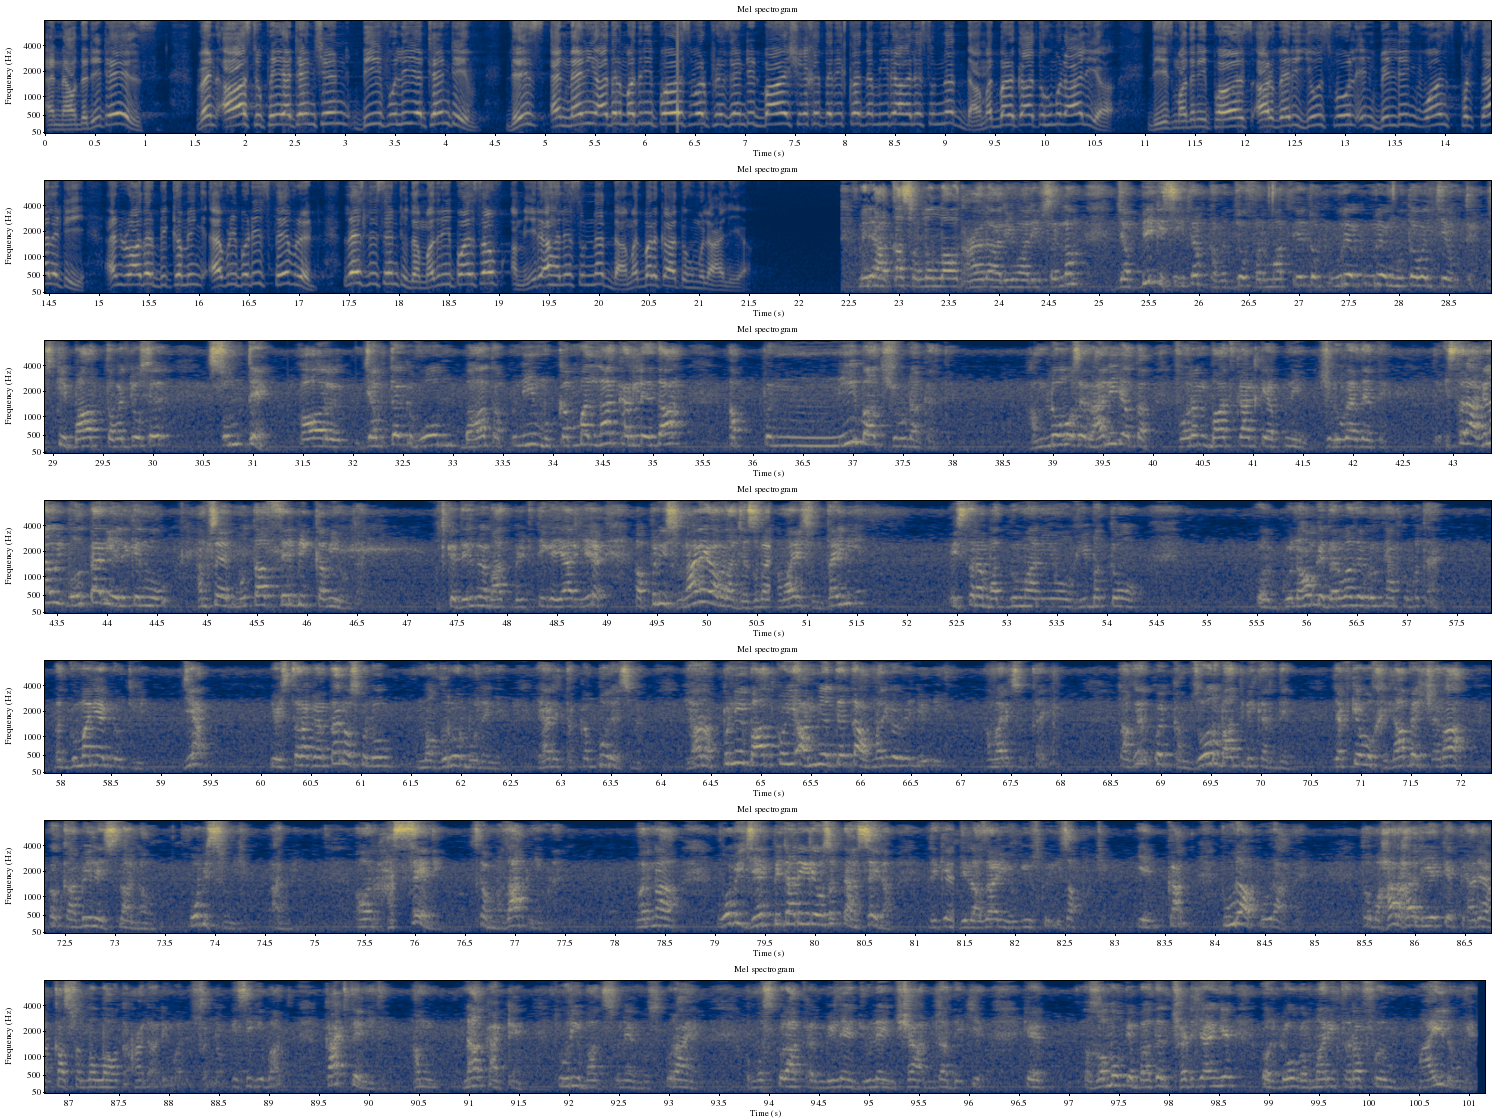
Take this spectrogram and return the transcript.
And now the details. When asked to pay attention, be fully attentive. This and many other Madani pearls were presented by Shaykh Tariqat Amir Ahl Sunnat Damat Barakatuhum Aliyah. These Madani pearls are very useful in building one's personality and rather becoming everybody's favorite. Let's listen to the Madani pearls of Amir Ahl Sunnat Damat Barakatuhum Aliyah. میرے آقا صلی اللہ تعالیٰ علیہ وآلہ وسلم جب بھی کسی کی طرف توجہ فرماتے ہیں تو پورے پورے متوجہ ہوتے ہیں۔ اس کی بات توجہ سے سنتے ہیں۔ اور جب تک وہ بات اپنی مکمل نہ کر لیتا، اپنی بات شروع نہ کرتے۔ ہم لوگوں سے رہا نہیں جاتا، فوراً بات کاٹ کے اپنی شروع کر دیتے۔ تو اس طرح اگلا بھی بولتا نہیں ہے، لیکن وہ ہم سے متاثر بھی کمی ہوتا ہے۔ اس کے دل میں بات بیٹھتی کہ یار یہ اپنی سنانے کا بڑا جذبہ ہے، ہماری سنتا ہی نہیں ہے۔ اس طرح بدگمانیوں، غیبتوں اور گناہوں کے دروازے کھلتے ہیں، آپ کو پتا ہے۔ بدگمانیاں بھی ہوتی ہیں۔ جی ہاں جو اس طرح کرتا ہے نا، اس کو لوگ مغرور بولیں گے۔ یار، یہ تکبر ہے اس میں۔ یار، اپنی بات کو ہی اہمیت دیتا ہماری کوئی ویلیو نہیں ہے، ہماری سنتا ہی نہیں۔ تو اگر کوئی کمزور بات بھی کر دے، جبکہ وہ خلاف شرح اور قابل اصلاح نہ ہو، وہ بھی سن لے آدمی۔ اور ہنسے نہیں، اس کا مذاق نہیں اڑائے۔ ورنہ وہ بھی جیب پٹانے کے لیے ہو سکتا ہے، ہنسے گا۔ لیکن دل آزاری ہوگی، اس کو ایزا پہنچے۔ یہ امکان پورا پورا ہے۔ تو بہر حال یہ کہ پیارے آقا صلی اللہ تعالیٰ علیہ وآلہ وسلم کسی کی بات کاٹتے نہیں تھے۔ ہم نہ کاٹیں، پوری بات سنیں، مسکرائیں اور مسکرا کر ملیں، جلیں۔ انشاءاللہ دیکھیے کہ غموں کے بادل چھٹ جائیں گے اور لوگ ہماری طرف مائل ہوں گے۔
